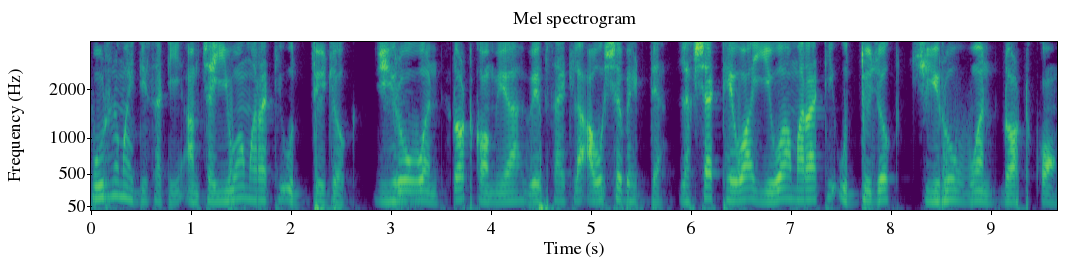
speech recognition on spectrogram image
पूर्ण माहितीसाठी आमच्या युवा मराठी उद्योजक झिरो वन डॉट कॉम या वेबसाईटला अवश्य भेट द्या. लक्षात ठेवा युवा मराठी उद्योजक झिरो वन डॉट कॉम.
